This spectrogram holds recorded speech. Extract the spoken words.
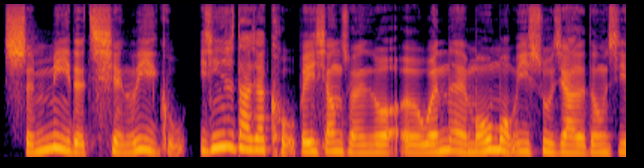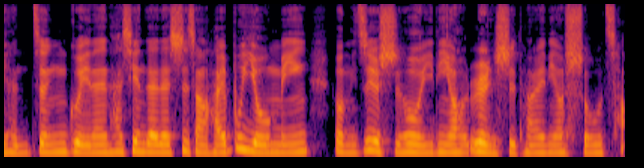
神秘的潜力股，已经是大家口碑相传说耳闻的某某艺术家的东西很珍贵，但是他现在在市场还不有名哦，你这个时候一定要认识他，一定要收藏。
